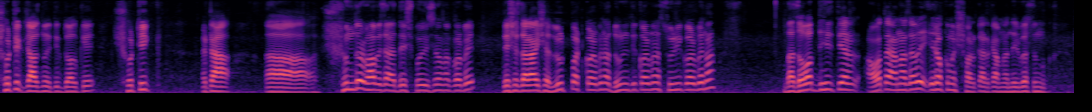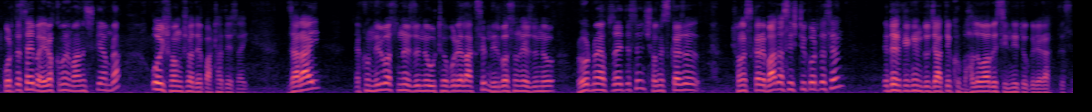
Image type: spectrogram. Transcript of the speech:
সঠিক রাজনৈতিক দলকে সঠিক একটা সুন্দরভাবে যারা দেশ পরিচালনা করবে, দেশে যারা এসে লুটপাট করবে না, দুর্নীতি করবে না, চুরি করবে না, বা জবাবদিহিতার আওতায় আনা যাবে, এরকমের সরকারকে আমরা নির্বাচন করতে চাই বা এরকমের মানুষকে আমরা ওই সংসদে পাঠাতে চাই। যারাই এখন নির্বাচনের জন্য উঠে পড়ে লাগছেন, নির্বাচনের জন্য রোড ম্যাপ চাইতেছেন, সংস্কার, সংস্কারে বাধা সৃষ্টি করতেছেন এদেরকে কিন্তু জাতি খুব ভালোভাবে চিহ্নিত করে রাখতেছে।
